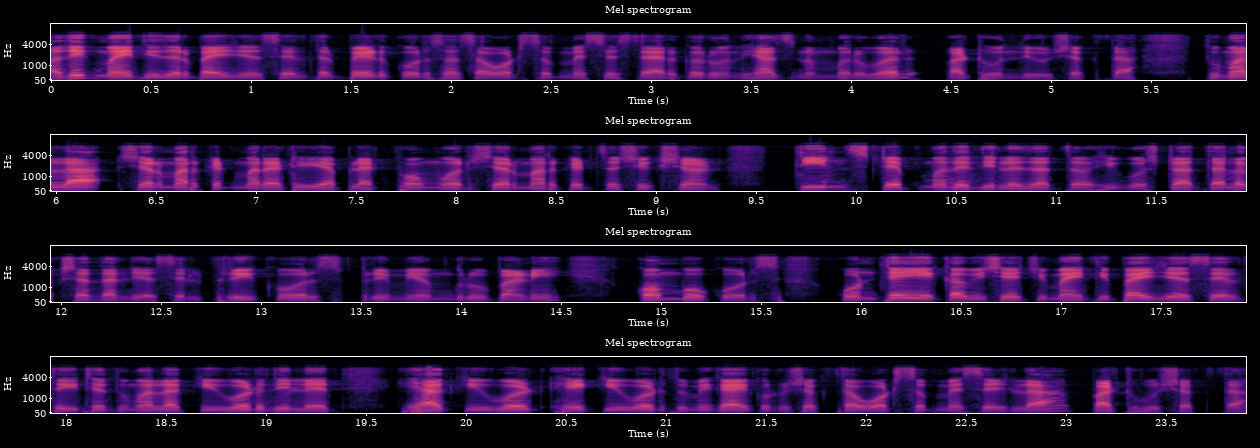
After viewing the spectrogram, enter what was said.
अधिक माहिती जर पाहिजे असेल तर पेड कोर्स असा व्हॉट्सअप मेसेज तयार करून ह्याच नंबरवर पाठवून देऊ शकता. तुम्हाला शेअर मार्केट मराठी या प्लॅटफॉर्मवर शेअर मार्केटचं शिक्षण तीन स्टेपमध्ये दिलं जातं. ही गोष्ट आता लक्षात आली असेल. फ्री कोर्स प्रीमियम ग्रुप आणि कॉम्बो कोर्स कोणत्याही एका विषयाची माहिती पाहिजे असेल तर इथे तुम्हाला कीवर्ड दिलेत. ह्या कीवर्ड हे कीवर्ड तुम्ही काय करू शकता? व्हॉट्सअप मेसेजला पाठवू शकता.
